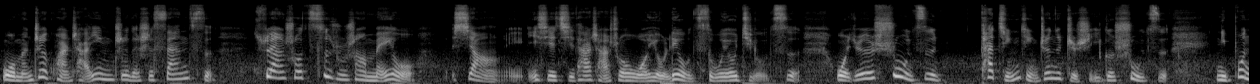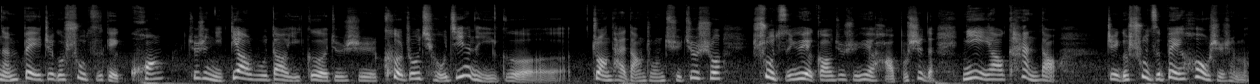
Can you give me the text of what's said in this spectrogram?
我们这款茶印制的是三次，虽然说次数上没有像一些其他茶说我有六次，我有九次，我觉得数字它仅仅真的只是一个数字，你不能被这个数字给框。就是你掉入到一个就是刻舟求剑的一个状态当中去，就是说数字越高就是越好，不是的，你也要看到这个数字背后是什么，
